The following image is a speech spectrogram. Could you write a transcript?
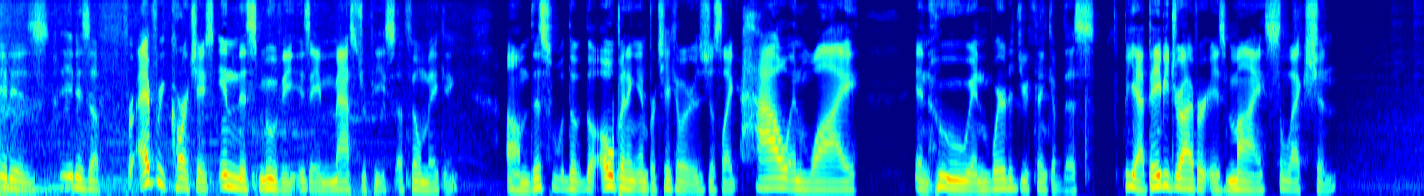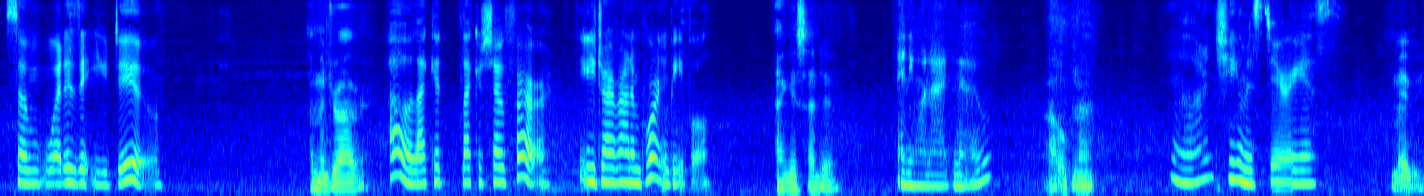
It is. It is a. For every car chase in this movie is a masterpiece of filmmaking. Um, this the the opening in particular is just like how and why, and who and where did you think of this? But yeah, Baby Driver is my selection. So what is it you do? I'm a driver. Oh, like a like a chauffeur. You drive around important people. I guess I do. Anyone I'd know? I hope not. Well, aren't you mysterious? Maybe.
